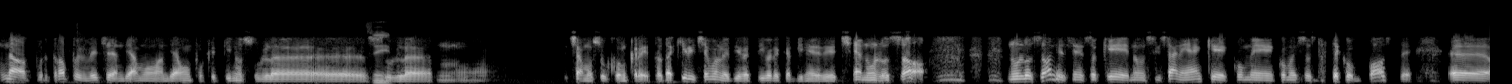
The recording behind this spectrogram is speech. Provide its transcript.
No, purtroppo invece andiamo, andiamo un pochettino sul, sì. sul, mm, diciamo sul concreto. Da chi ricevono le direttive le cabine di regia non lo so, non lo so nel senso che non si sa neanche come, come sono state composte. Eh,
